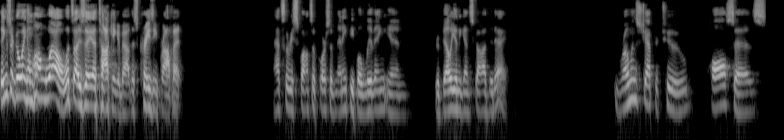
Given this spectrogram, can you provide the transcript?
Things are going along well. What's Isaiah talking about, this crazy prophet? That's the response, of course, of many people living in rebellion against God today. Romans chapter 2, Paul says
